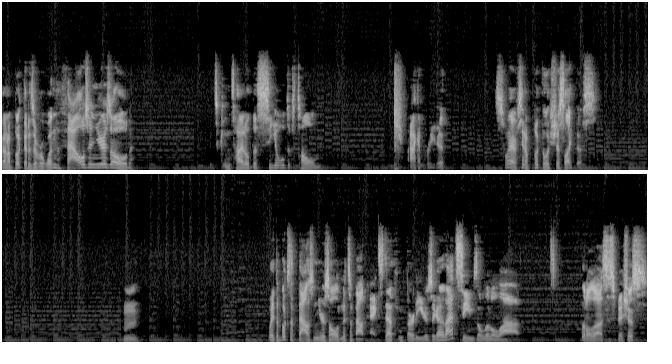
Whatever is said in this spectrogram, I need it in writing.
Found a book that is over 1,000 years old. It's entitled The Sealed Tome. I can read it. I swear, I've seen a book that looks just like this. Hmm. Wait, the book's a thousand years old and it's about Exdeath from 30 years ago? That seems a little, uh, a little, uh, suspicious.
